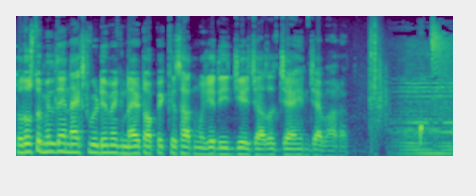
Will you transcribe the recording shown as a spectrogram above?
तो दोस्तों, मिलते हैं नेक्स्ट वीडियो में एक नए टॉपिक के साथ। मुझे दीजिए इजाज़त। जय हिंद, जय भारत।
